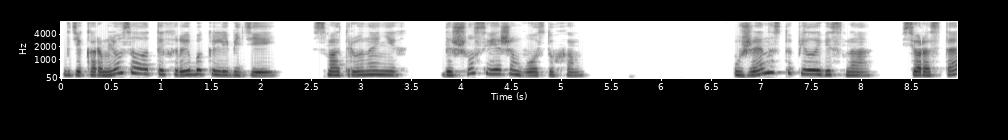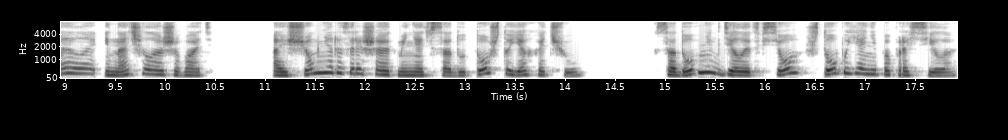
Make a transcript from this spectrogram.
где кормлю золотых рыбок и лебедей, смотрю на них, дышу свежим воздухом. Уже наступила весна, все растаяло и начало оживать. А еще мне разрешают менять в саду то, что я хочу. Садовник делает все, что бы я ни попросила.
